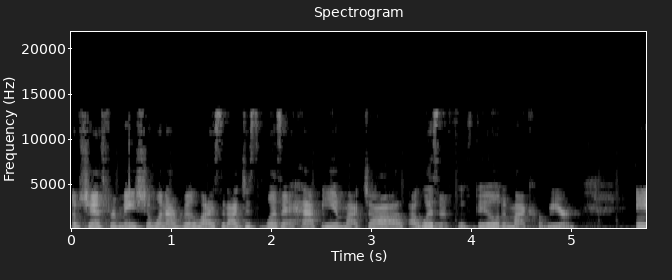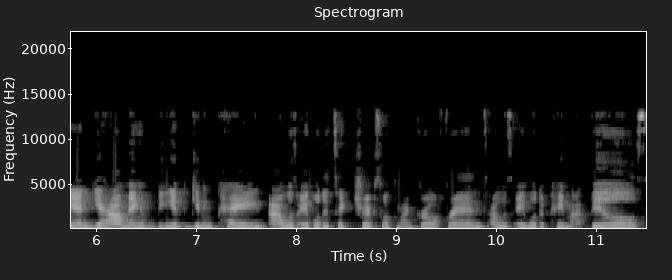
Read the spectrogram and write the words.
of transformation when I realized that I just wasn't happy in my job. I wasn't fulfilled in my career. And yeah, I may have been getting paid. I was able to take trips with my girlfriends. I was able to pay my bills,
